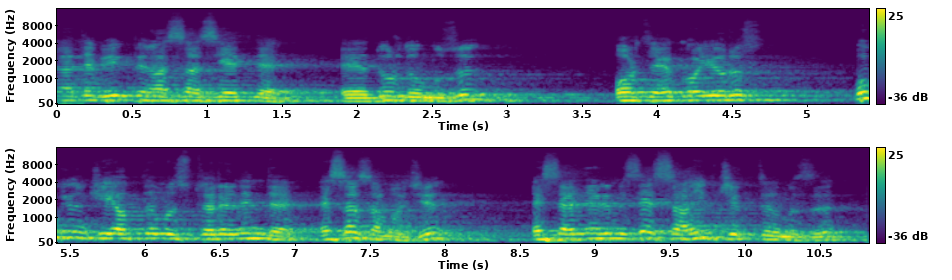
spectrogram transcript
Herhalde büyük bir hassasiyetle e, durduğumuzu ortaya koyuyoruz. Bugünkü yaptığımız törenin de esas amacı eserlerimize sahip çıktığımızı,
